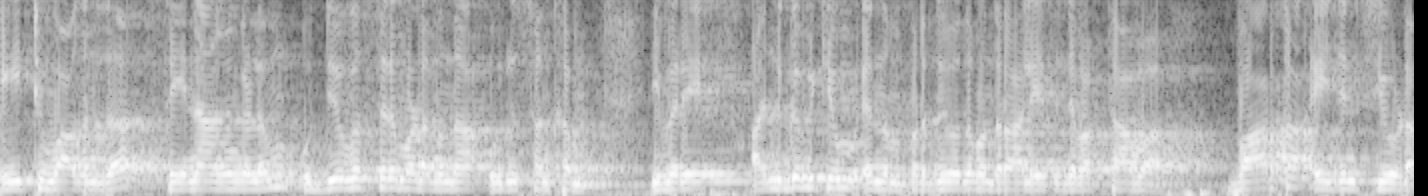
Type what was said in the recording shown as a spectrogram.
ഏറ്റുവാങ്ങുന്നത്. സേനാംഗങ്ങളും ഉദ്യോഗസ്ഥരും അടങ്ങുന്ന ഒരു സംഘം ഇവരെ അനുഗമിക്കും എന്നും പ്രതിരോധ മന്ത്രാലയത്തിന്റെ വക്താവ് വാർത്താ ഏജൻസിയോട്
